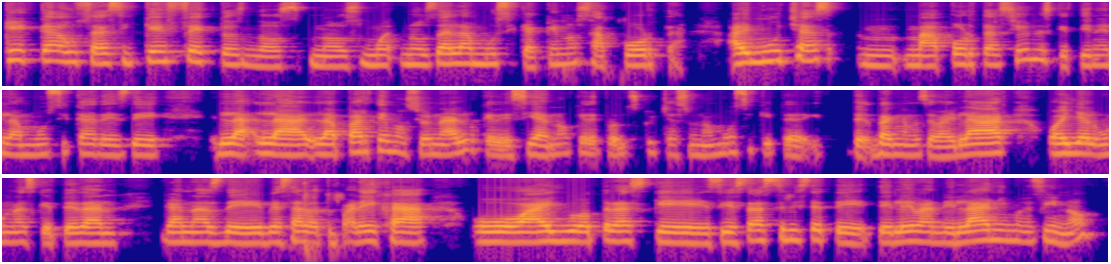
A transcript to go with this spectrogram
qué causas y qué efectos nos, nos, da la música, qué nos aporta. Hay muchas mm, aportaciones que tiene la música desde la, parte emocional, lo que decía, ¿no? Que de pronto escuchas una música y te, dan ganas de bailar, o hay algunas que te dan ganas de besar a tu pareja, o hay otras que si estás triste te, te elevan el ánimo, en fin, ¿no?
